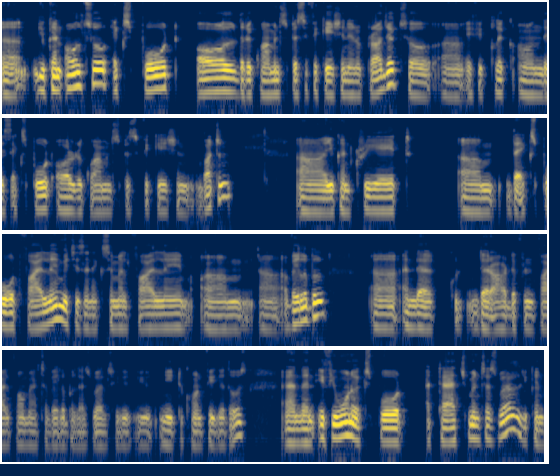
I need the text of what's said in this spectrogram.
uh, you can also export all the requirement specification in a project. So uh, if you click on this export all requirement specification button, uh, you can create um, the export file name which is an XML file name um, uh, available. Uh, and there could there are different file formats available as well so you, you need to configure those. And then if you want to export attachments as well you can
